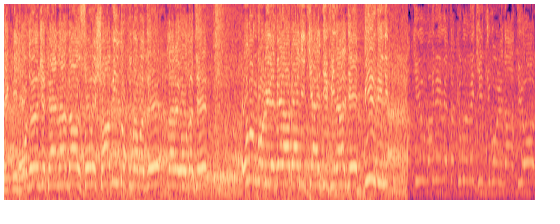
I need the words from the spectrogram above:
Bekleyecek. Orada önce Fernando sonra Şamil dokunamadı. Lara yolladı. Onun golüyle beraberlik geldi. Finalde bir birlik. Yılmaz'ın ve takımının ikinci golünü atıyor.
